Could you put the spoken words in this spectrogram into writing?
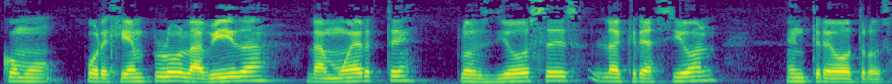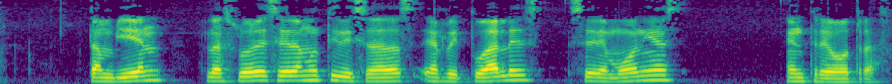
como por ejemplo la vida, la muerte, los dioses, la creación, entre otros. También las flores eran utilizadas en rituales, ceremonias, entre otras.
